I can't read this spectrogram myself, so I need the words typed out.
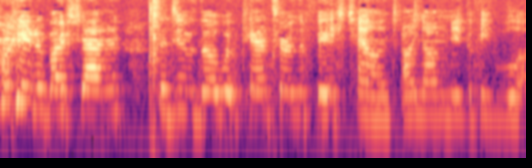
nominated by Shannon to do the whip canter in the face challenge. I nominate the people below.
